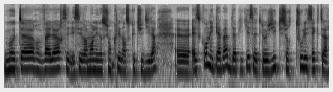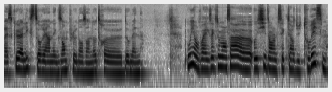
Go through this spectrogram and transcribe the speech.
moteur, valeur, c'est vraiment les notions clés dans ce que tu dis là. Euh, est-ce qu'on est capable d'appliquer cette logique sur tous les secteurs? Est-ce que Alix, tu aurais un exemple dans un autre euh, domaine? Oui, on voit exactement ça euh, aussi dans le secteur du tourisme,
